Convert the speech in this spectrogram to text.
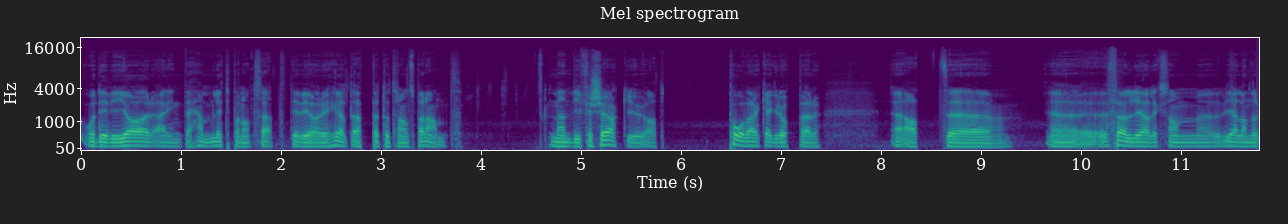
Och det vi gör är inte hemligt på något sätt. Det vi gör är helt öppet och transparent. Men vi försöker ju att påverka grupper eh, att eh, eh, följa liksom eh, gällande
